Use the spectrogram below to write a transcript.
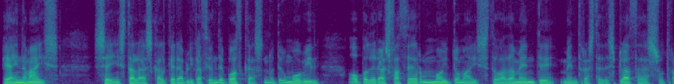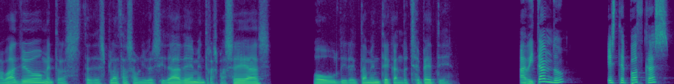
E aínda máis, se instalas calquera aplicación de podcast no teu móvil, o poderás facer moito máis doadamente mentras te desplazas ao traballo, mentras te desplazas á universidade, mentras paseas ou directamente cando che pete. Habitando, este podcast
